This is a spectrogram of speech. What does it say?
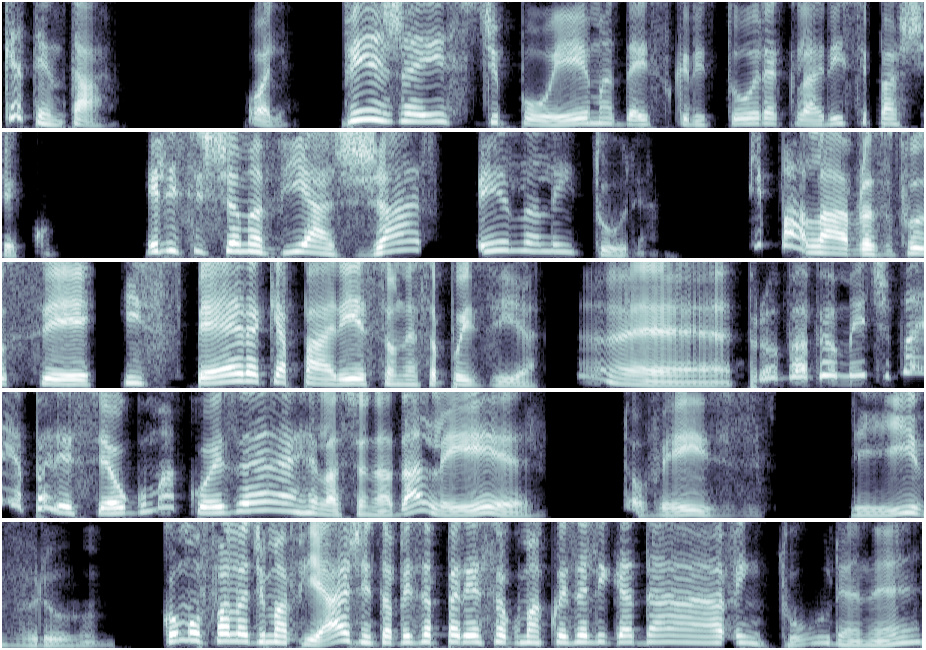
Quer tentar? Olha, veja este poema da escritora Clarice Pacheco. Ele se chama Viajar pela Leitura. Que palavras você espera que apareçam nessa poesia? É, provavelmente vai aparecer alguma coisa relacionada a ler, talvez livro. Como fala de uma viagem, talvez apareça alguma coisa ligada à aventura, né?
